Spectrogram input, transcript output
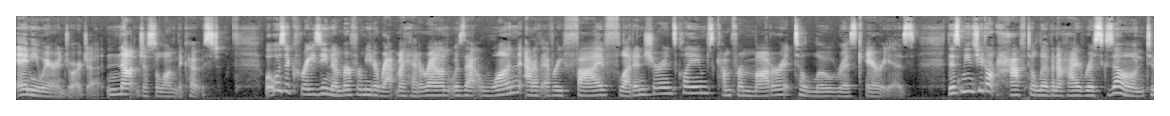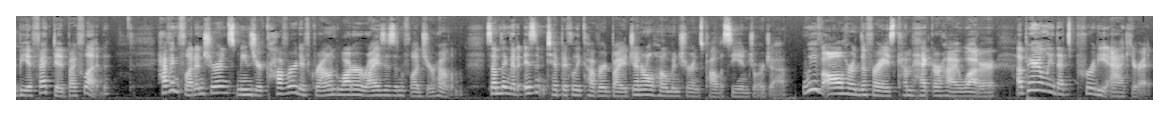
anywhere in Georgia, not just along the coast. What was a crazy number for me to wrap my head around was that one out of every five flood insurance claims come from moderate to low risk areas. This means you don't have to live in a high risk zone to be affected by flood. Having flood insurance means you're covered if groundwater rises and floods your home, something that isn't typically covered by a general home insurance policy in Georgia. We've all heard the phrase, come heck or high water. Apparently, that's pretty accurate.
